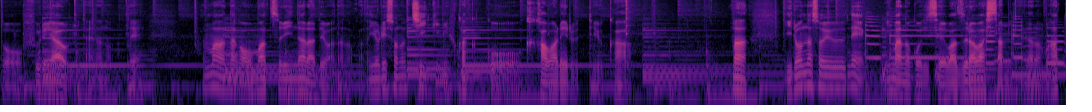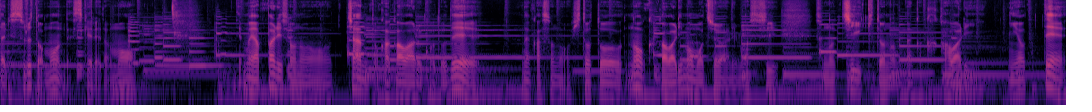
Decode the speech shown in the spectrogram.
と触れ合うみたいなのってまあなんかお祭りならではなのかな。よりその地域に深くこう関われるっていうかまあいろんなそういうね今のご時世煩わしさみたいなのもあったりすると思うんですけれどもでもやっぱりそのちゃんと関わることでなんかその人との関わりももちろんありますしその地域とのなんか関わりによって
